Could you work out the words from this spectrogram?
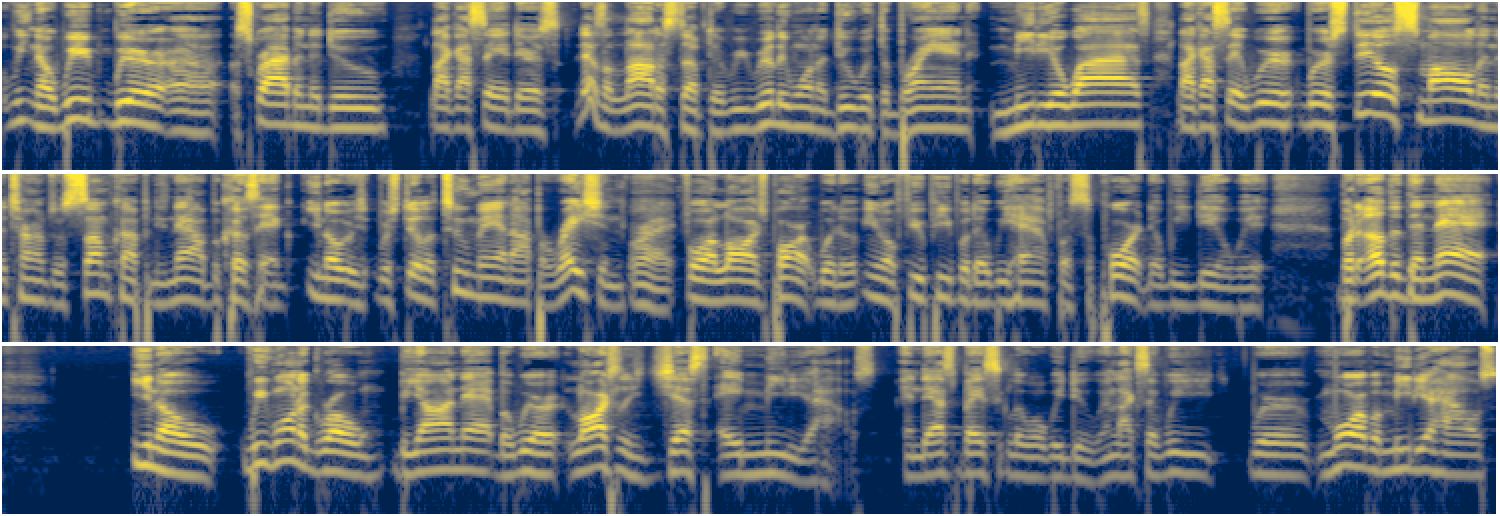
we you know we we're uh, ascribing to do. Like I said, there's there's a lot of stuff that we really want to do with the brand media wise. Like I said, we're we're still small in the terms of some companies now because heck, you know we're still a two man operation Right. for a large part with a you know a few people that we have for support that we deal with. But other than that, you know, we want to grow beyond that, but we're largely just a media house, and that's basically what we do. And like I said, we we're more of a media house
